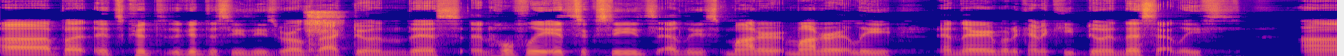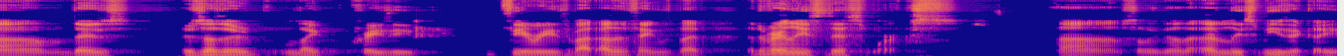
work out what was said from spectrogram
Uh, but it's good good to see these girls back doing this, and hopefully it succeeds at least moder- moderately, and they're able to kind of keep doing this at least. Um, there's there's other like crazy theories about other things, but at the very least, this works. Uh, so we know that at least musically.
